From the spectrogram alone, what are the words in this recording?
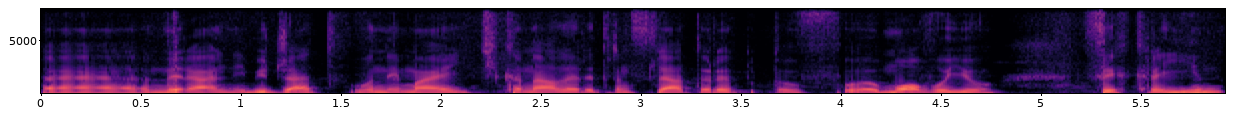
е, нереальний бюджет, вони мають канали-ретранслятори, тобто в, мовою цих країн.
